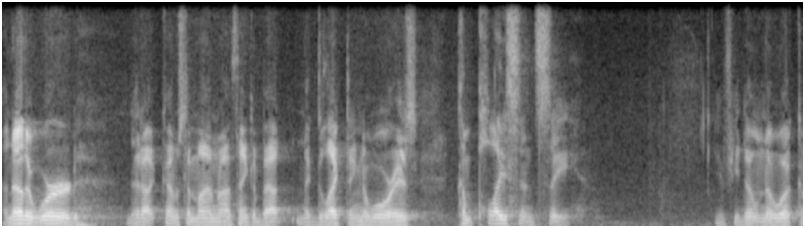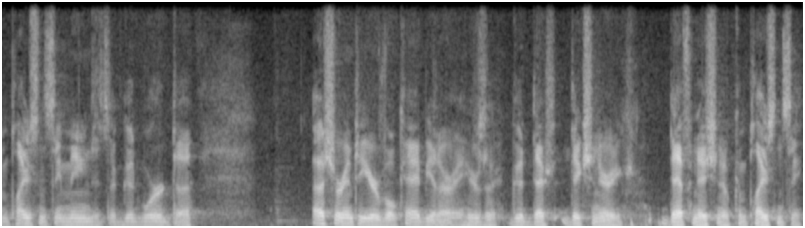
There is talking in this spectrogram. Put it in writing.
Another word that comes to mind when I think about neglecting the war is complacency. If you don't know what complacency means, it's a good word to usher into your vocabulary. Here's a good de- dictionary definition of complacency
